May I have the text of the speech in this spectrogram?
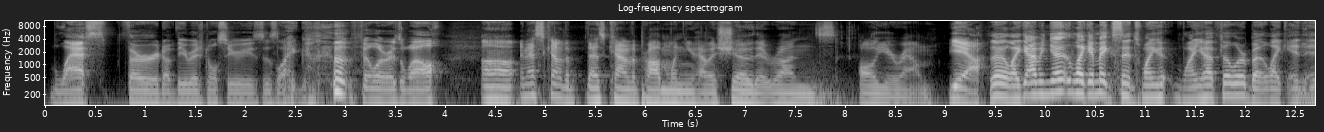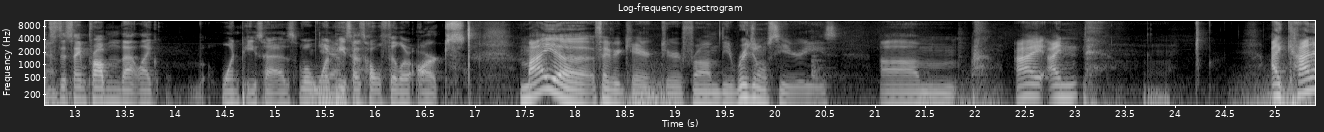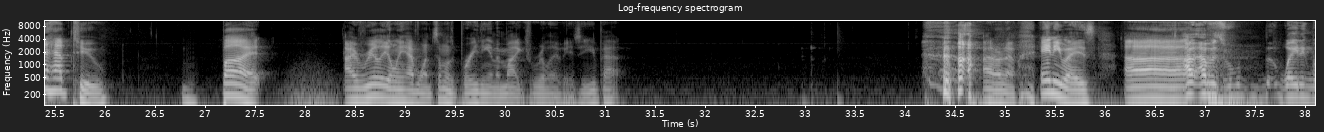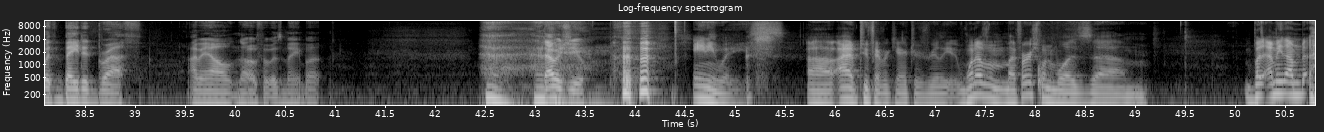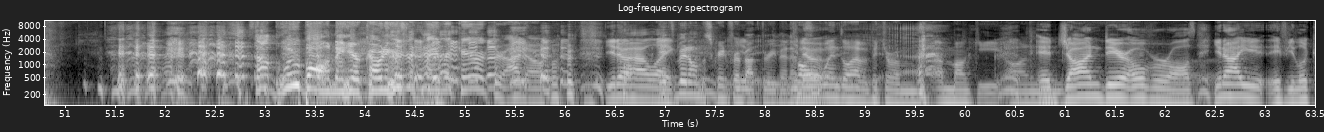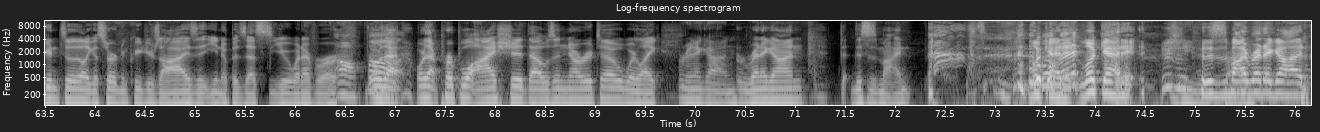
last third of the original series is like filler as well. uh, and that's kind of the that's kind of the problem when you have a show that runs all year round. Yeah, they're like I mean, yeah, like it makes sense why you why you have filler, but like it, it's the same problem that like One Piece has. Well, One Yeah. Piece has whole filler arcs. My uh, favorite character from the original series, um, I I I kind of have two, but I really only have one. Someone's breathing in the mic real heavy. Is it you, Pat? I don't know. Anyways, uh, I, I was waiting with bated breath. I mean, I don't know if it was me, but that was you. anyways, uh, I have two favorite characters. Really, one of them, my first one was, um, but I mean, I'm. Stop blue balling me here, Cody. Who's your favorite character? I know. You know how like it's been on the screen for about three minutes. Cole know- Wenzel have a picture of a, a monkey on. in John Deere overalls. You know how you if you look into like a certain creature's eyes, it you know possesses you or whatever, or, Oh, or that or that purple eye shit that was in Naruto, where like Rinnegan. Rinnegan, th- this is mine. look at it, look at it. this is my Rinnegan.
